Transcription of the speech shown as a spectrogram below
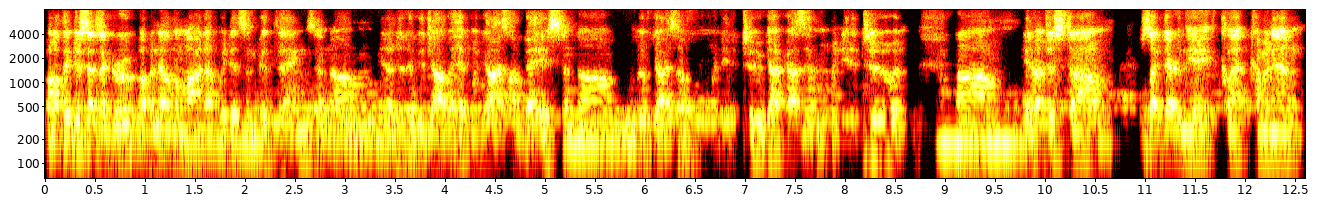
Well, I think just as a group up and down the lineup, we did some good things and, um, you know, did a good job of hitting with guys on base and, um, moved guys up when we needed to, got guys in when we needed to. And, um, you know, just, um, just like there in the eighth, Clint coming in,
